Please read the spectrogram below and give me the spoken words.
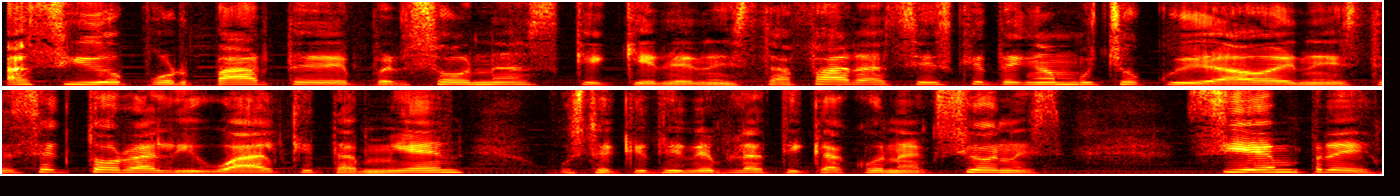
ha sido por parte de personas que quieren estafar. Así es que tenga mucho cuidado en este sector, al igual que también usted que tiene plática con acciones. Siempre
